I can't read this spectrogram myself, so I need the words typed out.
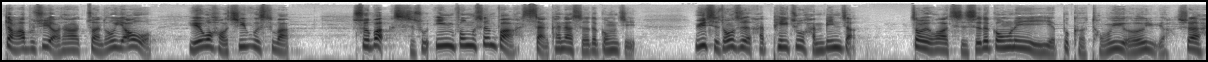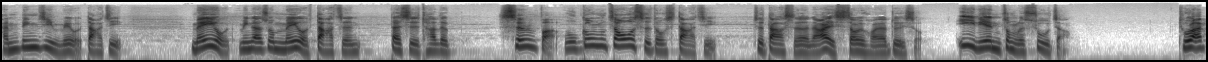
干嘛不去咬他，转头咬我？以为我好欺负是吧？”说罢，使出阴风身法，闪开那蛇的攻击。与此同时，还劈出寒冰掌。赵玉华此时的功力也不可同日而语啊！虽然寒冰镜没有大进，没有应该说没有大增，但是他的身法、武功、招式都是大进。这大蛇哪里是赵玉华的对手？一连中了数掌。突然，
